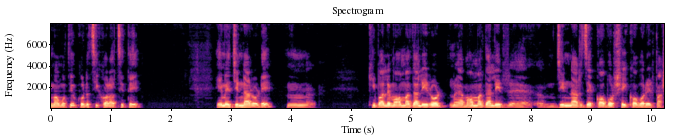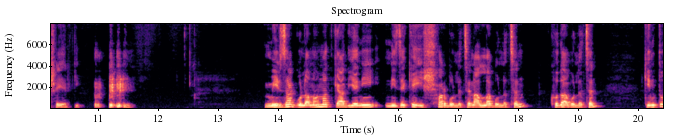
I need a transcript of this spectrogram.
ইমামতিও করেছি করাচিতে। এম এ জিন্না রোডে কি বলে মোহাম্মদ আলী রোড মোহাম্মদ আলীর জিন্নার যে কবর, সেই কবরের পাশেই আর কি। মির্জা গুলাম আহমদ কাদিয়ানি নিজেকে ঈশ্বর বলেছেন, আল্লাহ বলেছেন, খুদা বলেছেন, কিন্তু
